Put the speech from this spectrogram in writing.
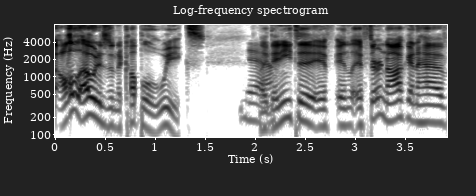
all out is in a couple of weeks. Yeah. Like they need to if if they're not gonna have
